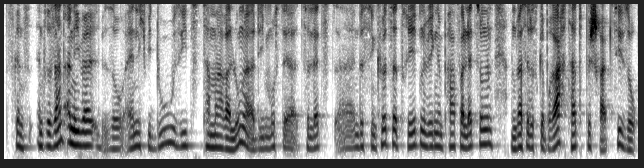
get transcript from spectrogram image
Das ist ganz interessant, Anni, weil so ähnlich wie du sieht Tamara Lunger, die musste ja zuletzt äh, ein bisschen kürzer treten wegen ein paar Verletzungen. Und was ihr das gebracht hat, beschreibt sie so.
